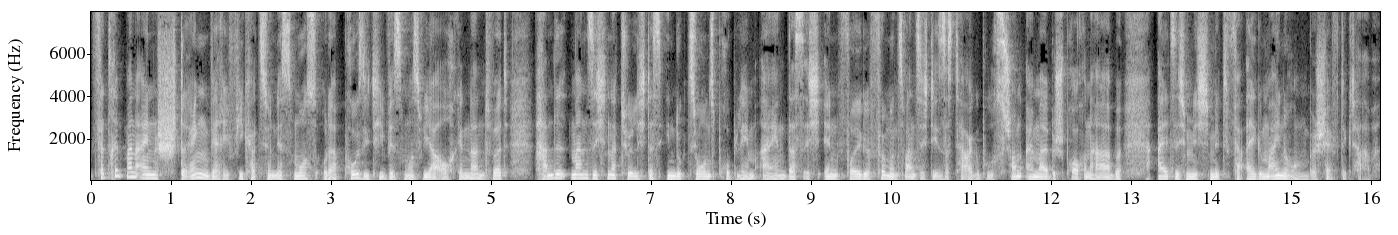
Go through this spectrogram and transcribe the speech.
Vertritt man einen strengen Verifikationismus oder Positivismus, wie er auch genannt wird, handelt man sich natürlich das Induktionsproblem ein, das ich in Folge 25 dieses Tagebuchs schon einmal besprochen habe, als ich mich mit Verallgemeinerungen beschäftigt habe.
